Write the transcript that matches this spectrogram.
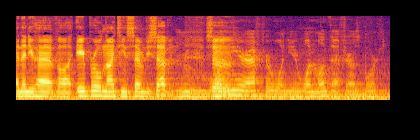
and then you have uh, April 1977. so one year after one year, one month after I was born.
